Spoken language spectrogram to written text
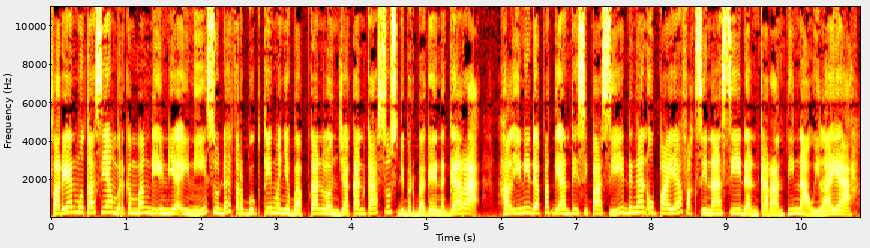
Varian mutasi yang berkembang di India ini sudah terbukti menyebabkan lonjakan kasus di berbagai negara. Hal ini dapat diantisipasi dengan upaya vaksinasi dan karantina wilayah.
